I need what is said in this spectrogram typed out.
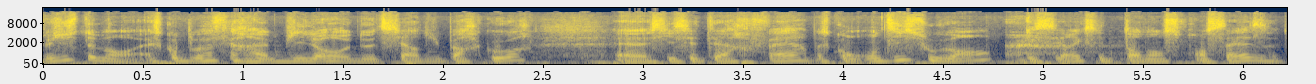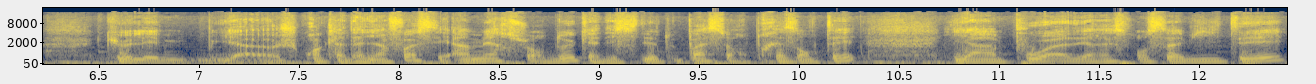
mais justement, est-ce qu'on peut pas faire un bilan aux deux tiers du parcours si c'était à refaire? Parce qu'on dit souvent, et c'est vrai que c'est une tendance française, que les je crois que la dernière fois, c'est un maire sur deux qui a décidé de ne pas se représenter. Il y a un poids des responsabilités.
